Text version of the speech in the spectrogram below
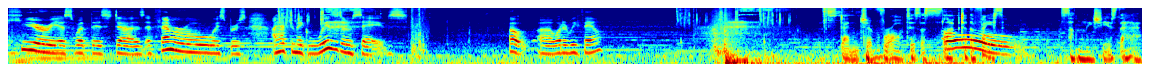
curious what this does. Ephemeral whispers. I have to make wisdom saves. Oh, uh, what did we fail? The stench of rot is a slap to the face. Oh. Suddenly she is there,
